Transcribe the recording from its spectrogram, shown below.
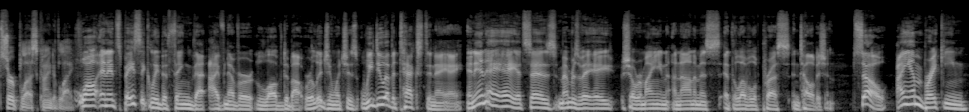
surplus kind of life. Well, and it's basically the thing that I've never loved about religion, which is we do have a text in AA. And in AA, it says members of AA shall remain anonymous at the level of press and television. So I am breaking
